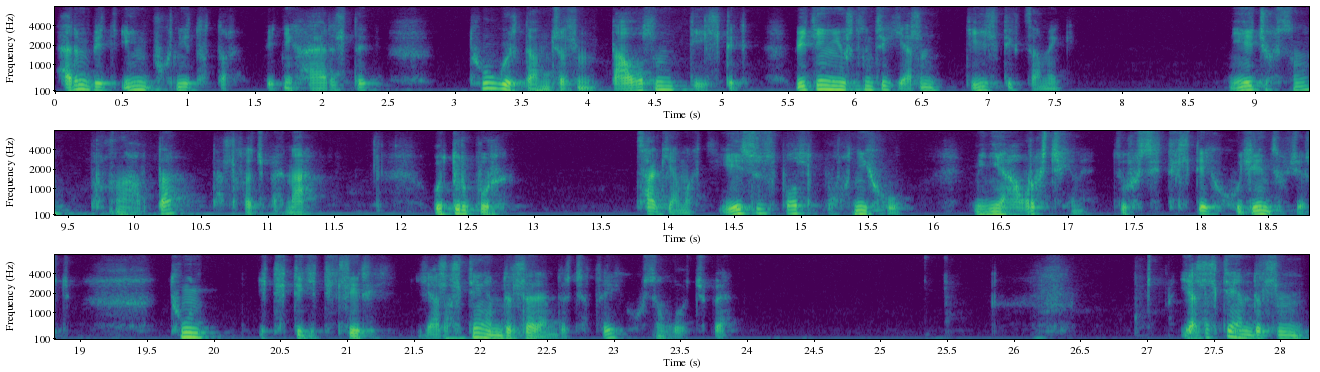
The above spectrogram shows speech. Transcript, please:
Харин бид энэ бүхний дотор биднийг хайрладаг, түүгээр дамжуулан, давлан дийлдэг. Бид энэ ертөнцийг ялан дийлдэг замыг нээж өгсөн Бурхан Аавда талархаж байна. Өдөр бүр цаг ямагт Есүс бол Бурхны хүү, миний аврагч хэмээн зүрх сэтгэлтэй хүлээн зөвшөөрч түүнд итгэдэг итгэлээр ялалтын амьдралаар амьдарч чадахыг хүсэн гуйж байна. Ялалтын амьдрал нь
